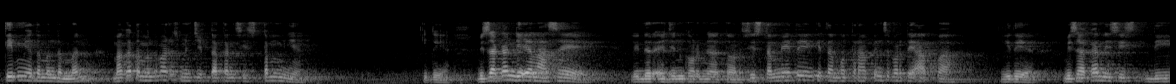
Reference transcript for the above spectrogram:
Timnya teman-teman maka teman-teman harus menciptakan sistemnya gitu ya. Misalkan di LAC leader agent koordinator. Sistemnya itu yang kita mau terapin seperti apa? Gitu ya. Misalkan di di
